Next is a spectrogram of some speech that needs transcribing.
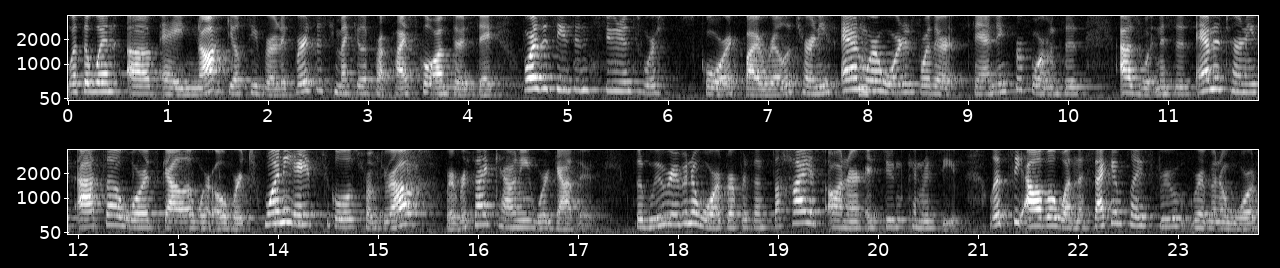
with a win of a not guilty verdict versus Temecula Prep High School on Thursday. For the season, students were scored by real attorneys and were awarded for their outstanding performances as witnesses and attorneys at the awards gala where over 28 schools from throughout Riverside County were gathered. The Blue Ribbon Award represents the highest honor a student can receive. Litzy Alba won the second place Blue Ribbon Award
